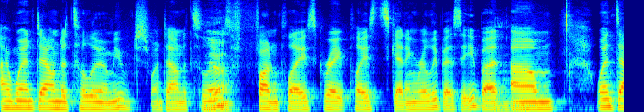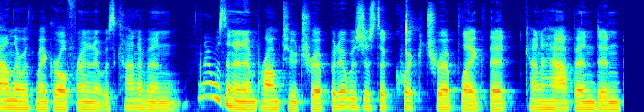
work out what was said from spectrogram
I went down to Tulum. You just went down to Tulum. Yeah. It's a fun place, great place. It's getting really busy, but um, went down there with my girlfriend, and it was kind of an it wasn't an impromptu trip, but it was just a quick trip like that kind of happened, and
